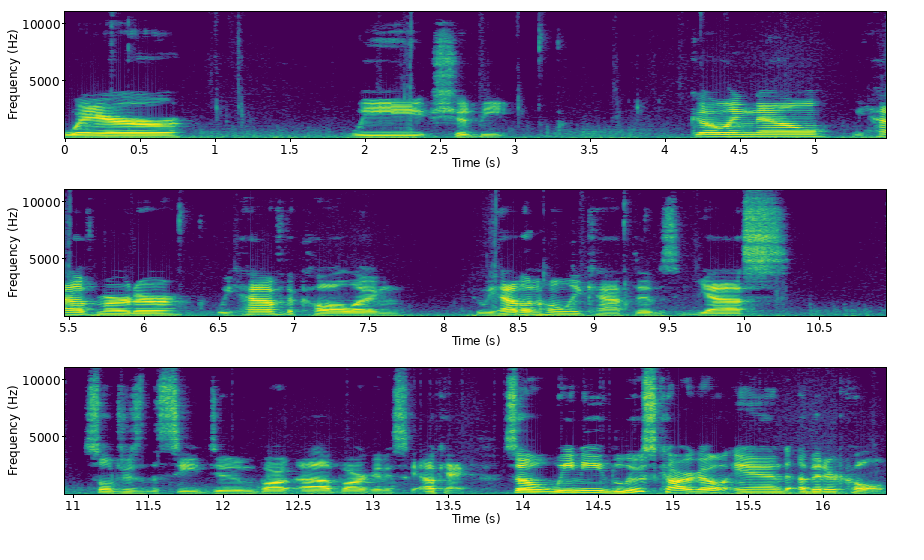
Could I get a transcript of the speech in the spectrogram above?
where we should be going now. We have murder. We have the calling. Do we have unholy captives? Yes. Soldiers of the Sea, Doom, bar- uh, Bargain, Escape. Okay, so we need loose cargo and a bitter cold.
